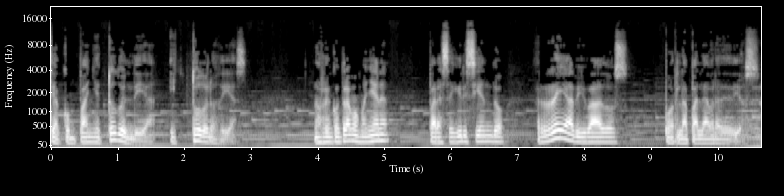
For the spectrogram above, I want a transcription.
te acompañe todo el día y todos los días. Nos reencontramos mañana para seguir siendo reavivados por la palabra de Dios.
